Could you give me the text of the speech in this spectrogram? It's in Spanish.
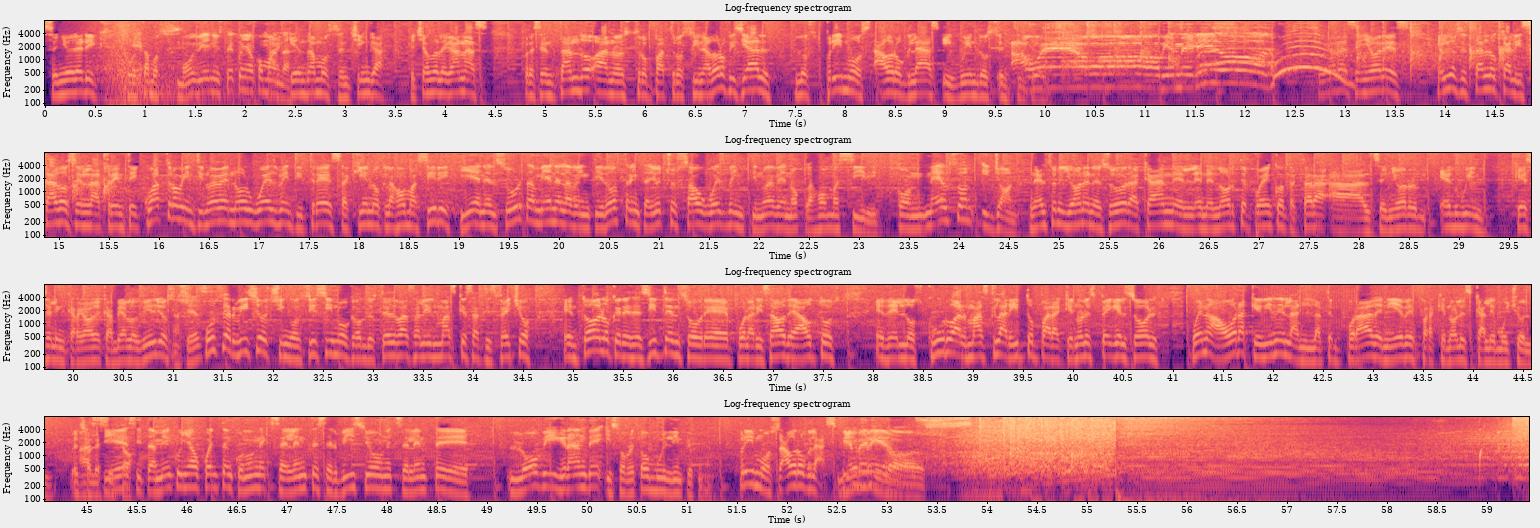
Señor Eric, ¿cómo estamos? Muy bien, ¿y usted, coño, cómo anda? Aquí andamos en chinga, echándole ganas, presentando a nuestro patrocinador oficial, los primos Glass y Windows en ¡A huevo! ¡Bienvenidos! Señores, señores, ellos están localizados en la 3429 Northwest 23, aquí en Oklahoma City. Y en el sur también en la 2238 Southwest 29 en Oklahoma City, con Nelson y John. Nelson y John en el sur, acá en el, en el norte pueden contactar al señor Edwin, que es el encargado de cambiar los vidrios. Así es. Un servicio chingoncísimo donde usted va a salir más que satisfecho en todo lo que necesiten sobre polarizado de autos, eh, del oscuro al más clarito para que no les pegue el sol. Bueno, ahora que viene la, la temporada de nieve para que no les cale mucho el, el Así solecito. es, y también, cuñado, cuenten con un excelente servicio, un excelente lobby grande y sobre todo muy limpio, cuñado. Primos, Auroglass.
